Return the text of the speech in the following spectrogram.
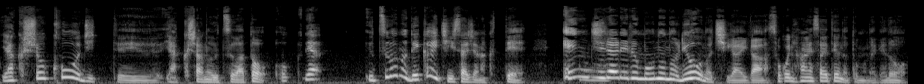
役所広司っていう役者の器と、おいや、器のでかい小さいじゃなくて、演じられるものの量の違いがそこに反映されてるんだと思うんだけど、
